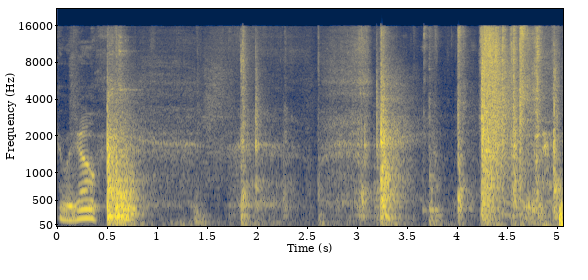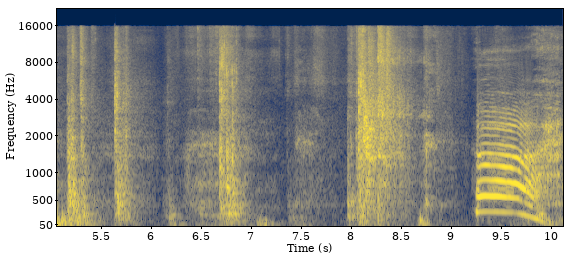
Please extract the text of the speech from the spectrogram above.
Here we go. Ah.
